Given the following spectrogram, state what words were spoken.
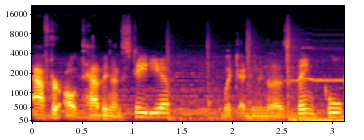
after alt tabbing on Stadia, which I didn't even know that was a thing. Cool.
